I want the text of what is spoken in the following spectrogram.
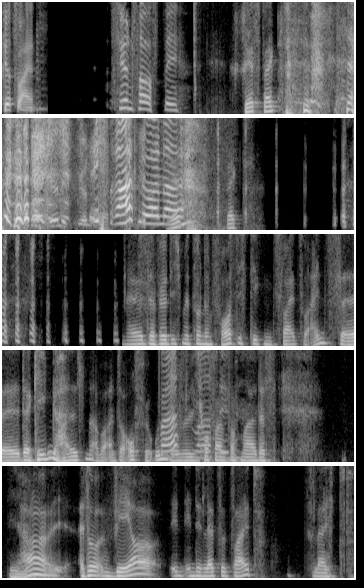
4 zu 1. Für den VfB. Respekt. Natürlich für den Ich frage nur nach. Respekt. Äh, da würde ich mit so einem vorsichtigen 2 zu 1 äh, dagegen halten, aber also auch für uns. Was, also ich Martin? hoffe einfach mal, dass ja, also wer in, in der letzten Zeit, vielleicht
